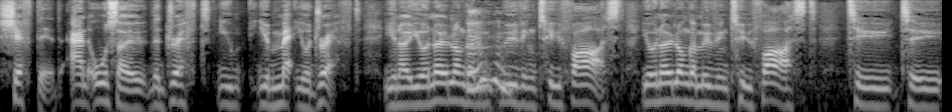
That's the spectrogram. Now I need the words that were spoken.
shifted and also the drift you you met your drift you know you're no longer mm-hmm. moving too fast you're no longer moving too fast to to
